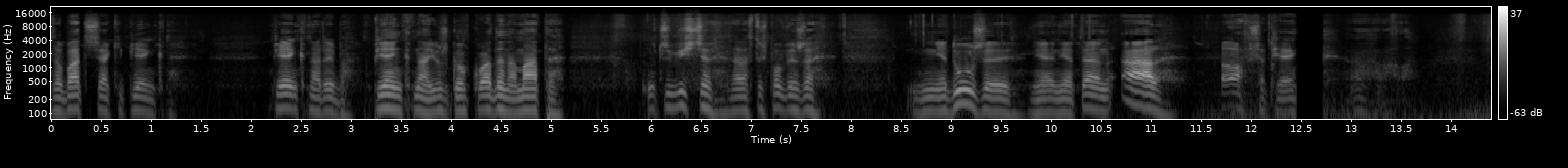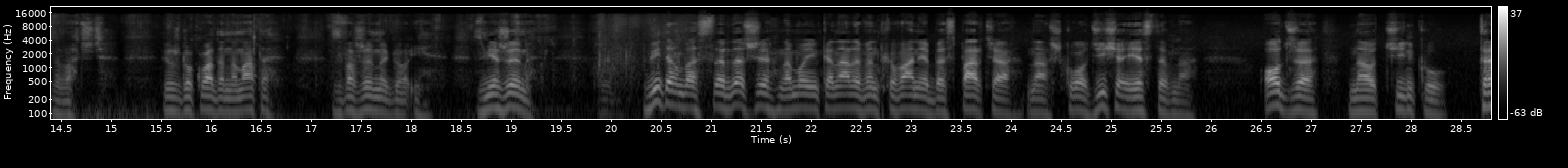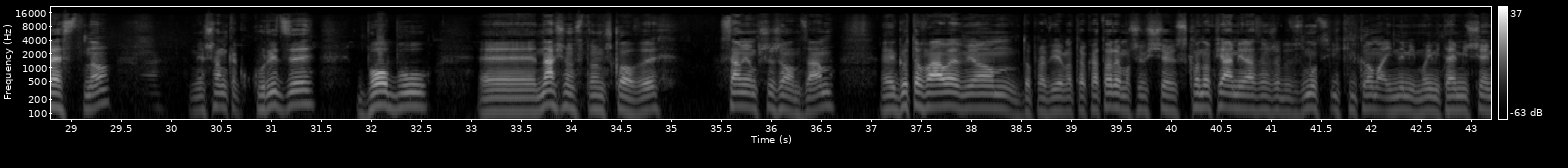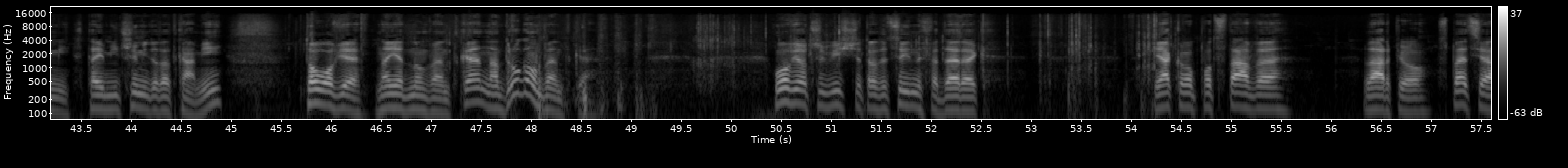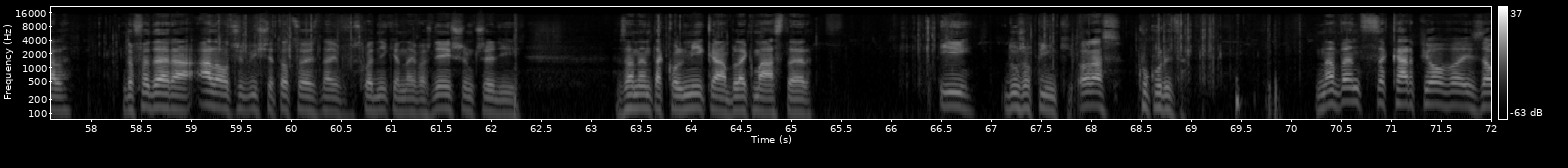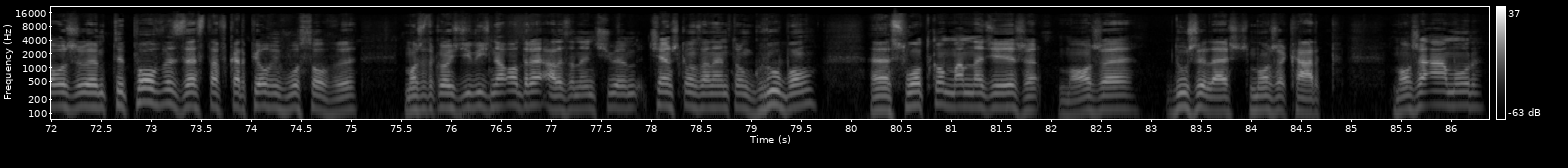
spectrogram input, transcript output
Zobaczcie jaki piękny. Piękna ryba. Piękna. Już go kładę na matę. Oczywiście zaraz ktoś powie, że nieduży, nie, nie ten, ale o przepiękny. Zobaczcie. Już go kładę na matę. Zważymy go i zmierzymy. Witam Was serdecznie na moim kanale Wędkowanie bez parcia na szkło. Dzisiaj jestem na Odrze na odcinku Trestno. Mieszanka kukurydzy, bobu, e, nasion strączkowych. Sam ją przyrządzam. E, gotowałem ją, doprawiłem atrokatorem, oczywiście z konopiami razem, żeby wzmóc i kilkoma innymi moimi tajemniczymi, tajemniczymi dodatkami. To łowię na jedną wędkę. Na drugą wędkę łowię oczywiście tradycyjny federek jako podstawę Larpio Special do Federa, ale oczywiście to, co jest składnikiem najważniejszym, czyli zanęta kolmika, Black Master i dużo pinki oraz kukurydza. Na wędce karpiowej założyłem typowy zestaw karpiowy włosowy. Może to kogoś dziwić na odrę, ale zanęciłem ciężką zanętą, grubą, e, słodką. Mam nadzieję, że może duży leszcz, może karp, może amur.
